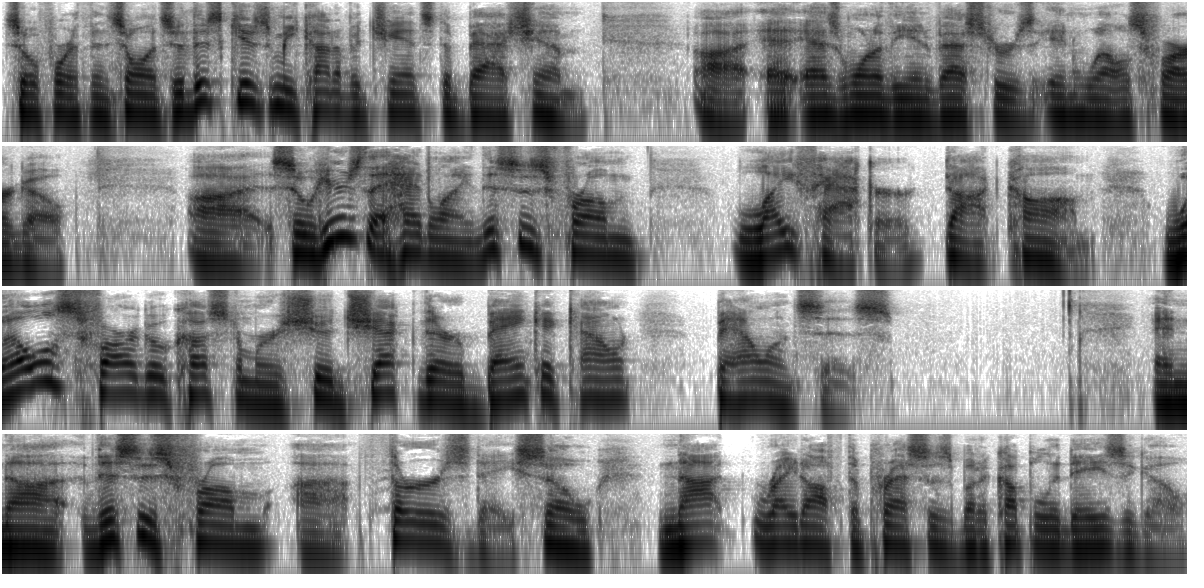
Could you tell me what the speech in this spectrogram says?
so forth and so on. So this gives me kind of a chance to bash him uh, as one of the investors in Wells Fargo. Uh, so here's the headline this is from lifehacker.com. Wells Fargo customers should check their bank account balances. And uh, this is from uh, Thursday, so not right off the presses, but a couple of days ago.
